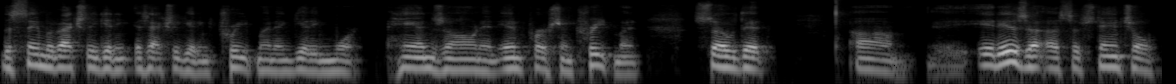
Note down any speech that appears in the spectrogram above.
the same of actually getting is actually getting treatment and getting more hands-on and in-person treatment so that um, it is a, a substantial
